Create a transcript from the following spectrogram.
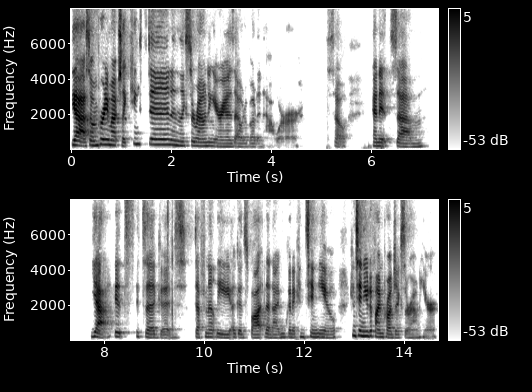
yeah, so I'm pretty much like Kingston and the surrounding areas out about an hour. So, and it's um yeah, it's it's a good, definitely a good spot that I'm going to continue continue to find projects around here.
